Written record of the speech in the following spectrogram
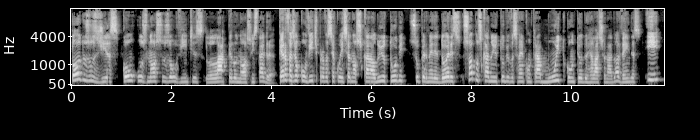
todos os dias com os nossos ouvintes lá pelo nosso Instagram. Quero fazer o um convite para você conhecer o nosso canal do YouTube, Super Vendedores. Só buscar no YouTube você vai encontrar muito conteúdo relacionado a vendas e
